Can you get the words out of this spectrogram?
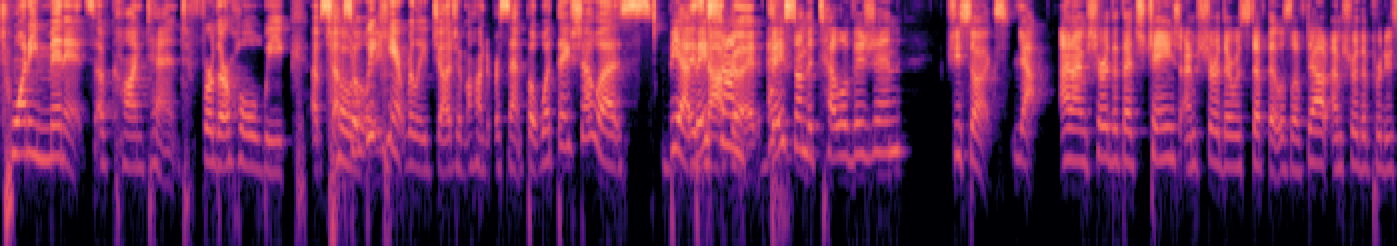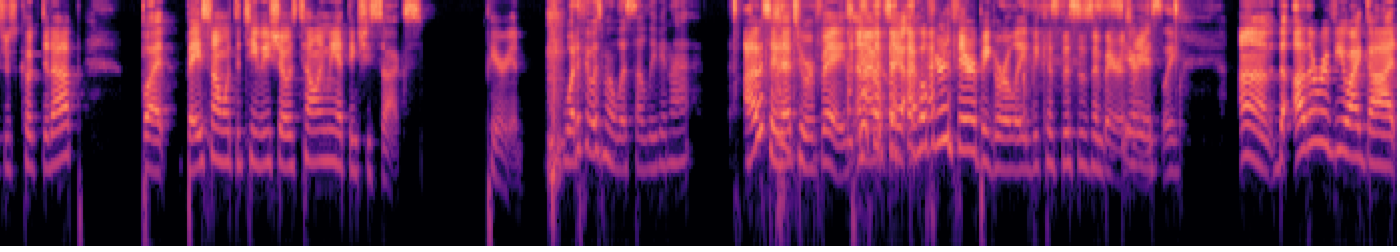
20 minutes of content for their whole week of stuff. So we can't really judge them 100%, but what they show us, But yeah, is based not on good. based on the television, she sucks. yeah. And I'm sure that that's changed. I'm sure there was stuff that was left out. I'm sure the producers cooked it up, but based on what the TV show is telling me, I think she sucks. Period. What if it was Melissa leaving that? I would say that to her face, and I would say, I hope you're in therapy, girly, because this is embarrassing. Seriously. Um, the other review I got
